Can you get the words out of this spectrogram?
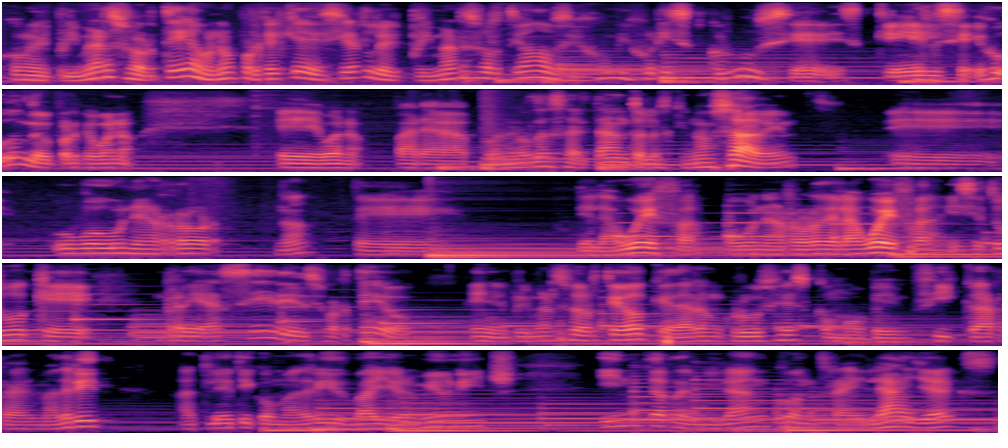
con el primer sorteo, ¿no? Porque hay que decirlo, el primer sorteo nos dejó mejores cruces que el segundo, porque bueno, eh, bueno, para ponerlos al tanto, los que no saben, eh, hubo un error ¿no? de, la UEFA, hubo un error de la UEFA y se tuvo que rehacer el sorteo. En el primer sorteo quedaron cruces como Benfica, Real Madrid, Atlético Madrid, Bayern Múnich, Inter de Milán contra el Ajax,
